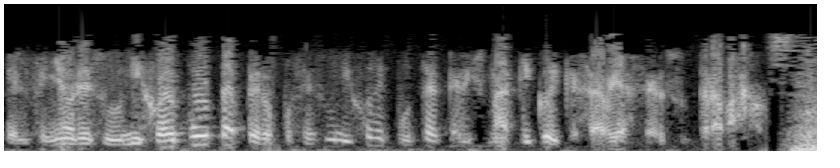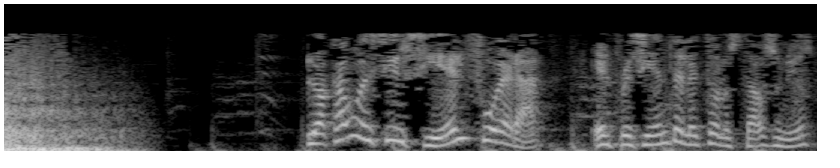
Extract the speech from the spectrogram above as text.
el señor es un hijo de puta, pero pues es un hijo de puta carismático y que sabe hacer su trabajo. Lo acabo de decir, si él fuera el presidente electo de los Estados Unidos,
